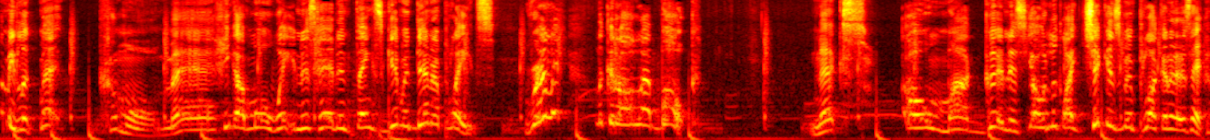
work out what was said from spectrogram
Let me look, man. Come on, man. He got more weight in his head than Thanksgiving dinner plates. Really? Look at all that bulk. Next. Oh my goodness. Yo, it look like chicken's been plucking at his head.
